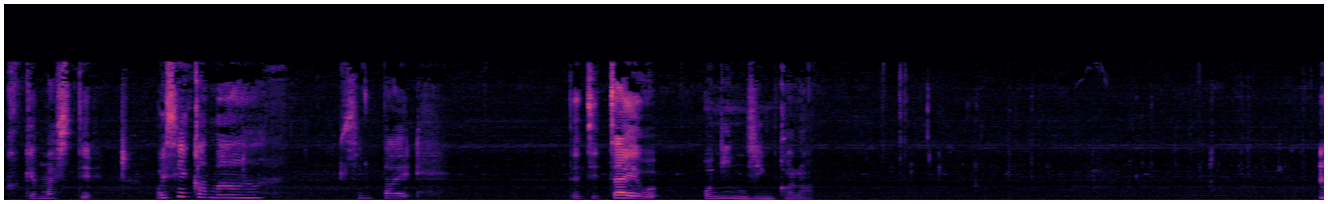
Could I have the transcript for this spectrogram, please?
かけまして。美味しいかな？心配。でちっちゃいおお人参から。うー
